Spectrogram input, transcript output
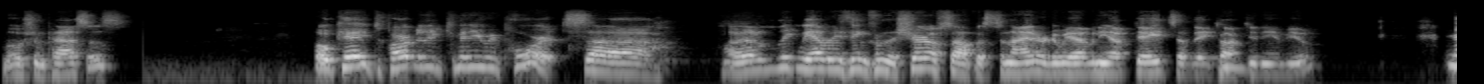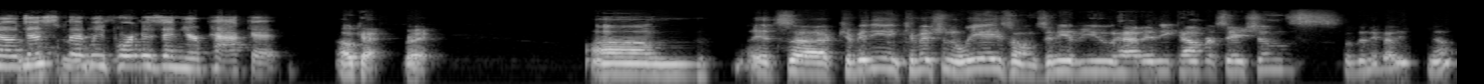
Motion passes. Okay, department and committee reports. Uh, I don't think we have anything from the sheriff's office tonight, or do we have any updates? Have they talked to any of you? No, The just the report is in your packet. Okay, great. Um, it's uh, committee and commission liaisons. Any of you had any conversations with anybody? No?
